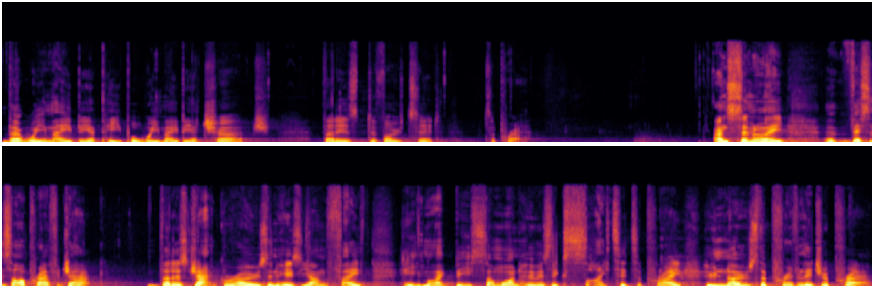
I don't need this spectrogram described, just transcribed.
That we may be a people, we may be a church that is devoted to prayer. And similarly, this is our prayer for Jack that as Jack grows in his young faith, he might be someone who is excited to pray, who knows the privilege of prayer,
